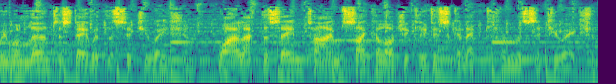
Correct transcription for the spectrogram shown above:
we will learn to stay with the situation, while at the same time psychologically disconnect from the situation.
